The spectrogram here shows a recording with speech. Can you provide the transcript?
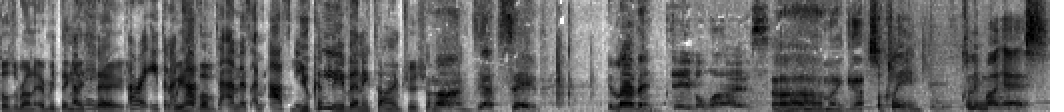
Goes around everything I say. All right, Ethan, I'm We have asking a- to end this. I'm asking You can leave anytime, Trish. Come on, death save. 11. Stabilize. Oh my god. So clean. Clean my ass.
